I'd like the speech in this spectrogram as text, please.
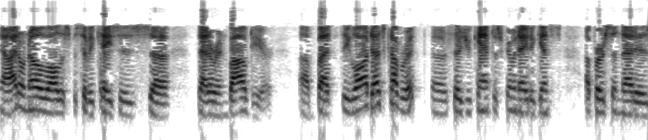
Now, I don't know all the specific cases uh, that are involved here, uh, but the law does cover it. Uh, says you can't discriminate against a person that is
